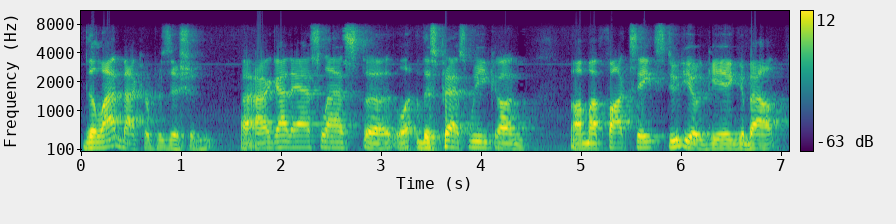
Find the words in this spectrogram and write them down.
the linebacker position. I, I got asked last uh, this past week on on my Fox 8 studio gig about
